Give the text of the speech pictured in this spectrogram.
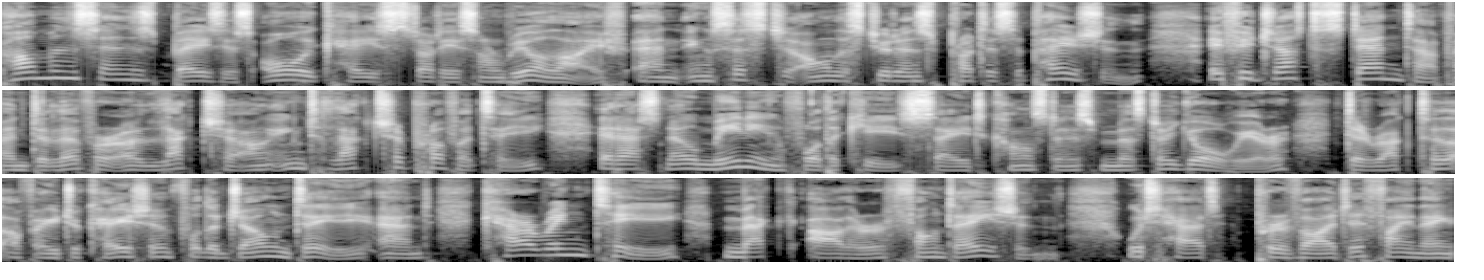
Common sense bases all case studies on real life and insists on the student's participation. If you just stand up and deliver a lecture on intellectual property, it has no meaning for the kids, said Constance Mr. Yorweir, Director of Education for the John D. and Karen T. MacArthur Foundation, which had provided financial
